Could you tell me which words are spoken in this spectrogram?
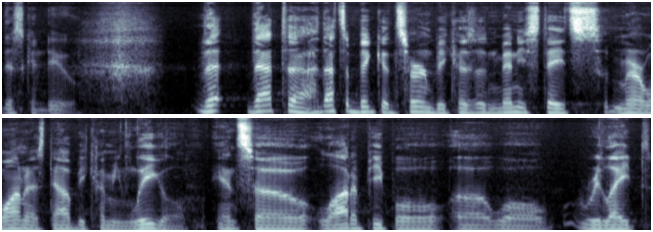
this can do. That, that, uh, that's a big concern because in many states, marijuana is now becoming legal. And so a lot of people uh, will relate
